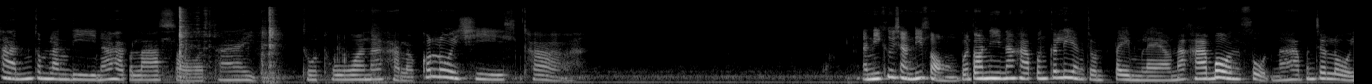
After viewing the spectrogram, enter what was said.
ชั้นกำลังดีนะคะราดซอสให้ทั่วๆนะคะ แล้วก็โรยชีสค่ะ อันนี้คือชั้นที่สองของเปิ้ลตอนนี้นะคะเปิ้ลก็เรียงจนเต็มแล้วนะคะ บนสุดนะคะเปิ้ลจะโรย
